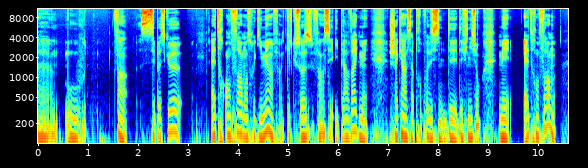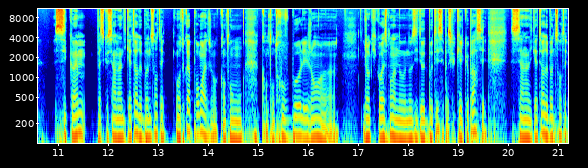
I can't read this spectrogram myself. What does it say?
euh, ou enfin c'est parce que être en forme entre guillemets, enfin quelque chose, enfin c'est hyper vague, mais chacun a sa propre définition. Mais être en forme, c'est quand même parce que c'est un indicateur de bonne santé. en tout cas pour moi, quand on, quand on trouve beau les gens, euh, gens qui correspondent à nos, idéaux de beauté, c'est parce que quelque part c'est, c'est un indicateur de bonne santé,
